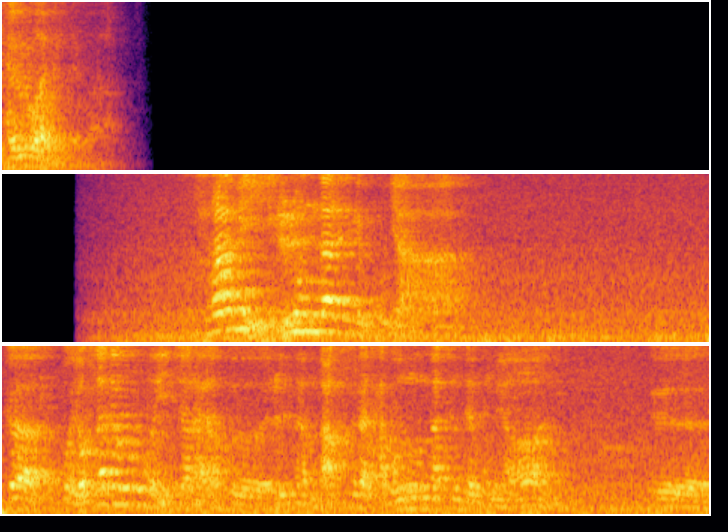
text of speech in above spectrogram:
자유로워져 내가. 사람이 일을 한다는 게 뭐냐. 그러니까 뭐 역사적으로 보면 있잖아요. 그 예를 들면 막스가 자본론 같은 데 보면 그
